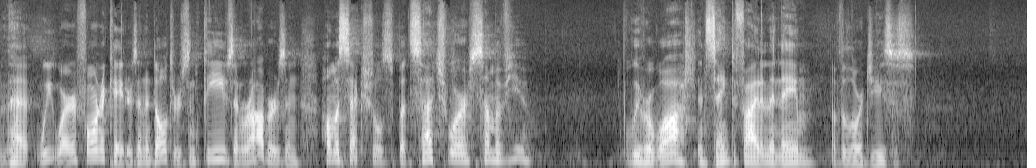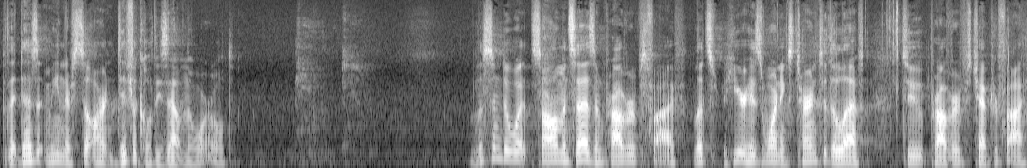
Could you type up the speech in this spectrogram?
that we were fornicators and adulterers and thieves and robbers and homosexuals, but such were some of you. but we were washed and sanctified in the name of the Lord Jesus. But that doesn't mean there still aren't difficulties out in the world. Listen to what Solomon says in Proverbs 5. Let's hear his warnings. Turn to the left to Proverbs chapter 5.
